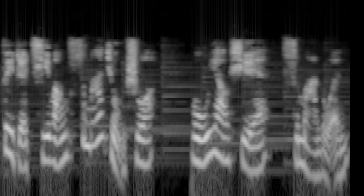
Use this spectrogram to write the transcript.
对着齐王司马囧说：“不要学司马伦。”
